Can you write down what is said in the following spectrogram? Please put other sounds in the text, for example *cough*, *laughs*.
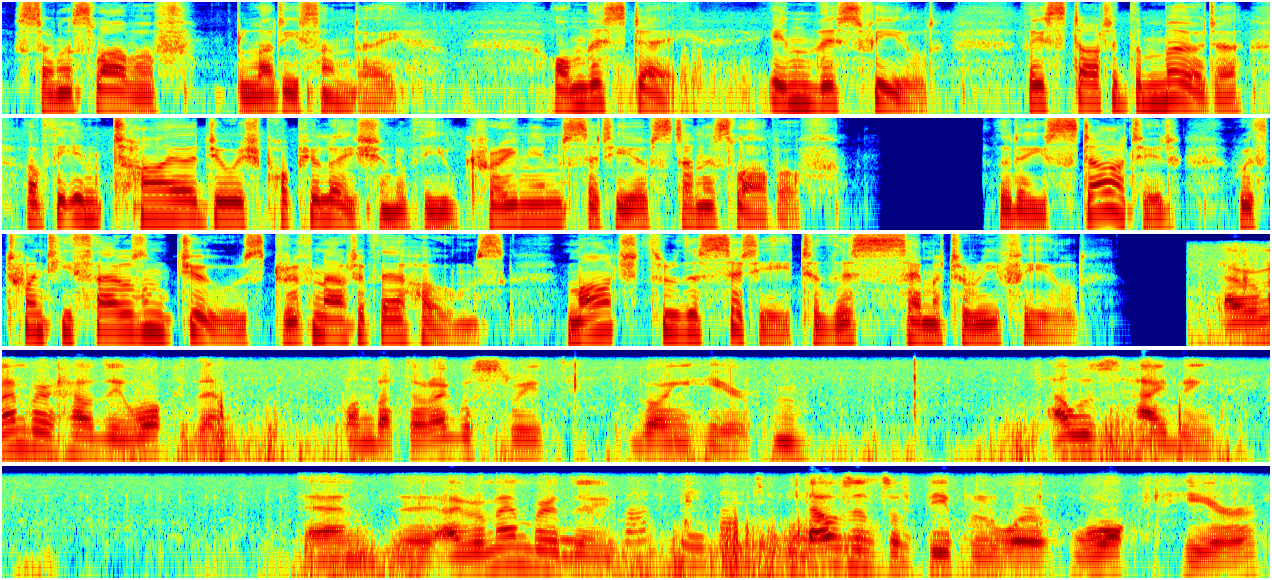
Stanislavov Bloody Sunday. On this day, in this field, they started the murder of the entire Jewish population of the Ukrainian city of Stanislavov. The day started with 20,000 Jews driven out of their homes, marched through the city to this cemetery field. I remember how they walked them on Batorego Street going here. Mm. I was hiding. And uh, I remember the thousands of people were walked here.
